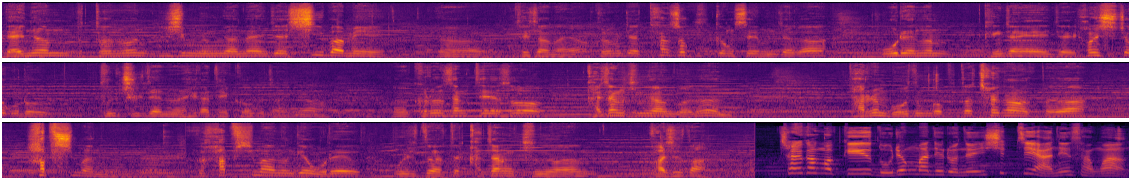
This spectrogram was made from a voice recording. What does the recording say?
내년부터는 26년에 이제 시밤이 어, 되잖아요. 그럼 이제 탄소 국경세 문제가 올해는 굉장히 이제 현실적으로 분출되는 해가 될 거거든요. 어, 그런 상태에서 가장 중요한 거는 다른 모든 것보다 철강업계가 합심하는 겁니다. 그 합심하는 게 올해 우리들한테 가장 중요한 과제다. 철강업계의 노력만으로는 쉽지 않은 상황.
